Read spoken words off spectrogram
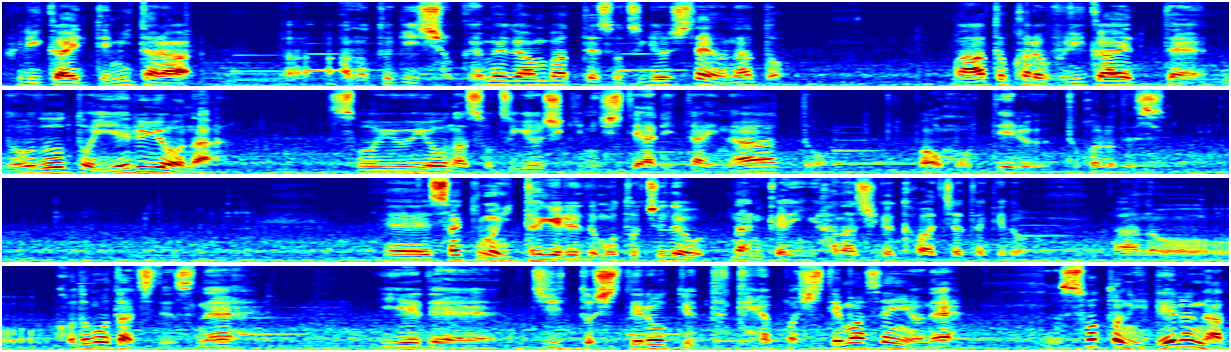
振り返ってみたらあの時一生懸命頑張って卒業したよなと、まあ後から振り返って堂々と言えるようなそういうような卒業式にしてやりたいなと思っているところです。えー、さっきも言ったけれども途中で何かに話が変わっちゃったけどあの子供たちですね。家でじっとしてろって言ったってやっぱしてませんよね。外に出るなっ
